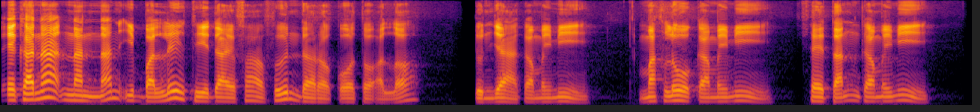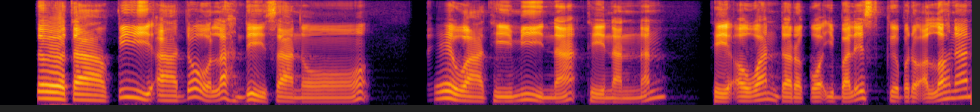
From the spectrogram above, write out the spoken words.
แต่ขณะนั้นนั้นอิบัลเลที่ได้ฟ้าฟื้นดารากอต่ออัลลอฮ์ดุนยาก็ไม่มี มักโลกก็ไม่มีเชตันก็ไม่มีเตอตาปีอาโดละดีซาโนเทวาที่มีนะทีนันนั้นทีอวันดารกออิบาลิสคือประดอัลลอฮ์นั้น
